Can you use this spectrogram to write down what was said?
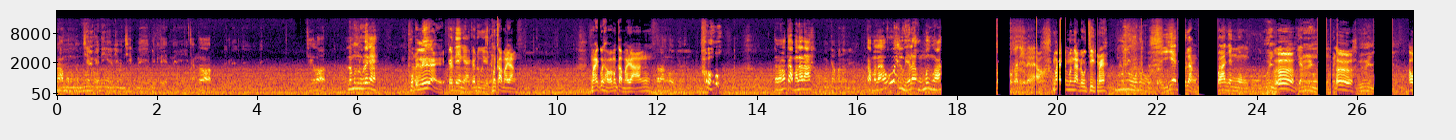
ครับผมผมเช็คไอ้นี่ไงพี่มันเช็คในบิตเลนในชั้นตลอดเช็คตลอด แล้วมึงรู้ได้ไงพูดไปเรื่อย ก็เนี่ยไงก็ดูอยู่มันกลับมายัง ไม่กูถามว่ามันกลับมายังกำลังโหลดอยู่โอ้โหแต่มันก็กลับมาแล้วนะ มันกลับมาแล้วพี่กลับมาแล้วอุ้ยหลุยอะไรของมึงวะ ปกติแล้ว ไม่ มึงอะดูจริงไหมดูอยู่ดูไอ้เหี้ยดูหลังบ้านยังงงกูเออยังงงเออ เอา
